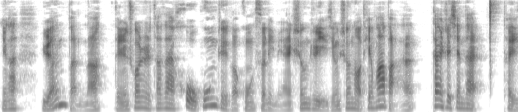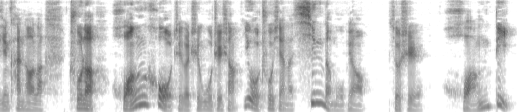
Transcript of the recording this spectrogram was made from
你看，原本呢，等于说是她在后宫这个公司里面升职已经升到天花板，但是现在。她已经看到了，除了皇后这个职务之上，又出现了新的目标，就是皇帝。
